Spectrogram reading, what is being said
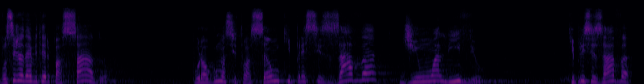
Você já deve ter passado por alguma situação que precisava de um alívio, que precisava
